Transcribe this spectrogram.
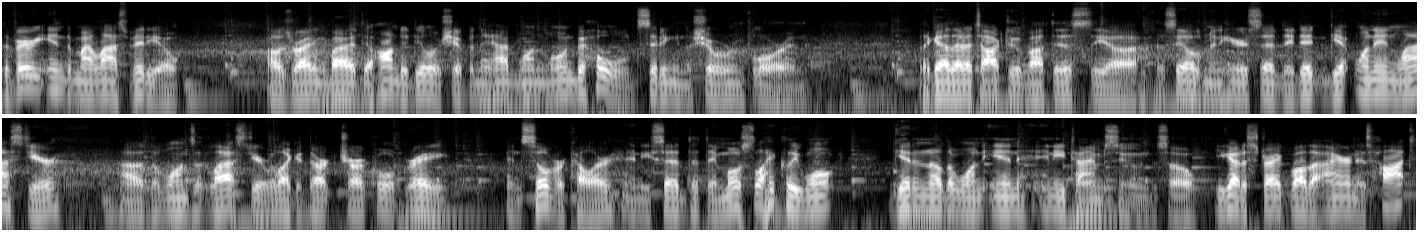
the very end of my last video, I was riding by the Honda dealership and they had one, lo and behold, sitting in the showroom floor. And the guy that I talked to about this, the, uh, the salesman here said they didn't get one in last year. Uh, the ones that last year were like a dark charcoal gray and silver color, and he said that they most likely won't get another one in anytime soon. So you got to strike while the iron is hot.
